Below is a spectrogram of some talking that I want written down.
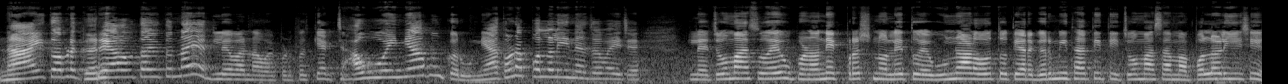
નાઈ તો આપણે ઘરે આવતા હોય તો નાઈ જ લેવાના હોય પણ પછી ક્યાંક જવું હોય ત્યાં શું કરવું ત્યાં થોડા પલળીને જવાય છે. એટલે ચોમાસું એવું પણ અનેક પ્રશ્નો લેતું એવું ઉનાળો હતો ત્યારે ગરમી થતી હતી ચોમાસામાં પલળીએ છીએ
